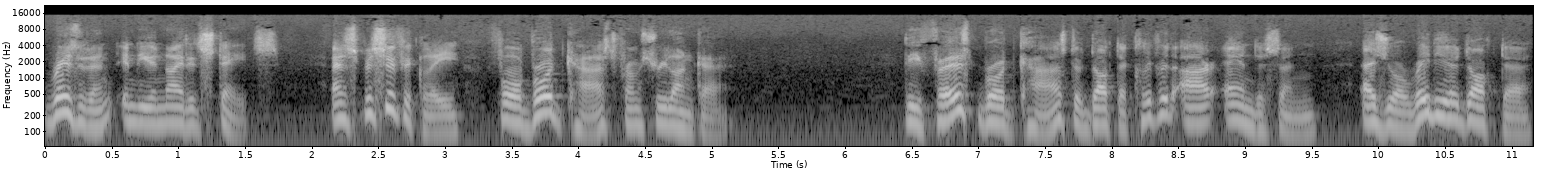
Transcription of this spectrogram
resident in the United States and specifically for broadcast from Sri Lanka. The first broadcast of Dr. Clifford R. Anderson as your radio doctor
